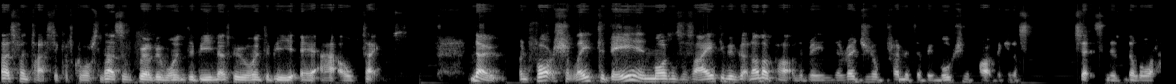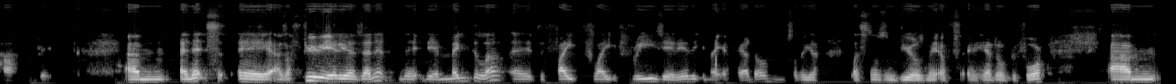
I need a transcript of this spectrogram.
that's fantastic, of course, and that's where we want to be, and that's where we want to be uh, at all times. Now, unfortunately, today in modern society, we've got another part of the brain, the original primitive emotional part that kind of sits in the, the lower half of the brain. Um, and it's uh, has a few areas in it. The, the amygdala, uh, the fight, flight, freeze area that you might have heard of, and some of your listeners and viewers might have uh, heard of before. Um,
